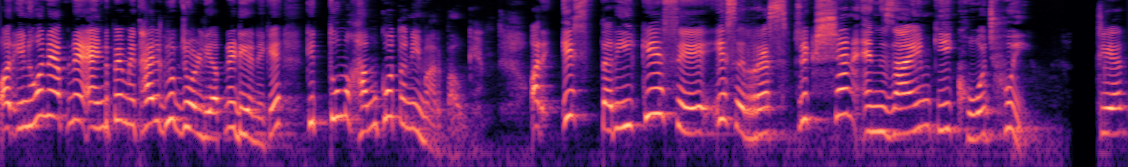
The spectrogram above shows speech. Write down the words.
और इन्होंने अपने एंड पे मिथाइल ग्रुप जोड़ लिया अपने डीएनए के कि तुम हमको तो नहीं मार पाओगे। और इस तरीके से इस रेस्ट्रिक्शन एंजाइम की खोज हुई। क्लियर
